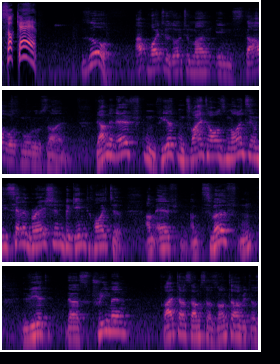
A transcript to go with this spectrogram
Soccer! So, ab heute sollte man im Star Wars Modus sein. Wir haben den 11.04.2019 und die Celebration beginnt heute am 11. Am 12. wird das Streamen, Freitag, Samstag, Sonntag wird das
